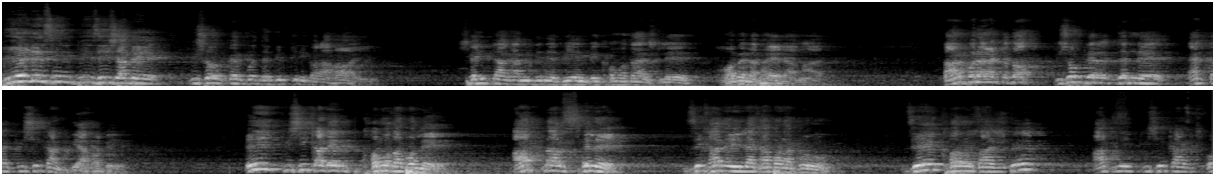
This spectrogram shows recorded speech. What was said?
বিএডিসির বীজ হিসাবে কৃষকের মধ্যে বিক্রি করা হয়। সেইটা আগামী দিনে বিএনপি ক্ষমতা আসলে হবে না ভাইয়েরা আমার। তারপরে একটা কৃষকদের জন্য একটা কৃষি কার্ড দেওয়া হবে। এই কৃষি কার্ডের ক্ষমতা বলে আপনার ছেলে যেখানেই লেখাপড়া করুক, যে খরচ আসবে, আপনি কৃষি কার্ড শো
